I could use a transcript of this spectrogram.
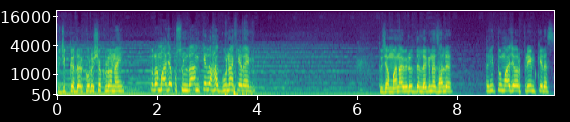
तुझी कदर करू शकलो नाही. तुला माझ्यापासून लांब केलं हा गुन्हा केलाय मी. तुझ्या मनाविरुद्ध लग्न झालं. तरी तू माझ्यावर प्रेम केलंस.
